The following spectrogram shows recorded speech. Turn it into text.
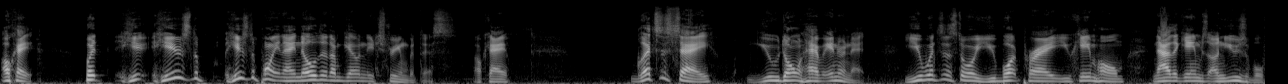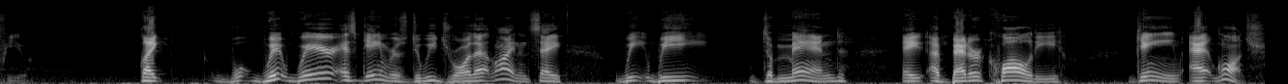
Okay, but here, here's the here's the point, and I know that I'm getting extreme with this. Okay, let's just say you don't have internet. You went to the store, you bought Prey, you came home. Now the game's unusable for you. Like, wh- where, where as gamers do we draw that line and say we we demand a a better quality game at launch?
